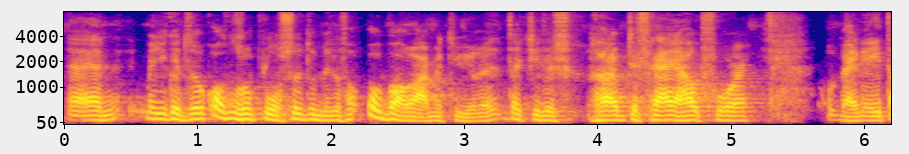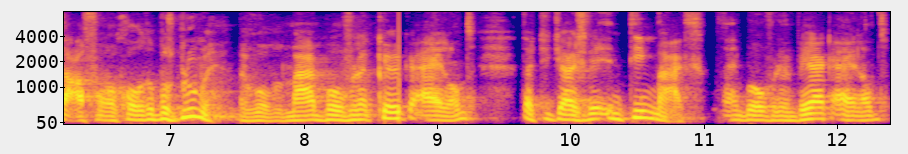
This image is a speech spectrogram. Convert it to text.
En, maar je kunt het ook anders oplossen door middel van opbouwarmaturen. Dat je dus ruimte vrij houdt voor bij een eettafel een grote bos bloemen bijvoorbeeld. Maar boven een keukeneiland dat je het juist weer intiem maakt. En boven een werkeiland,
